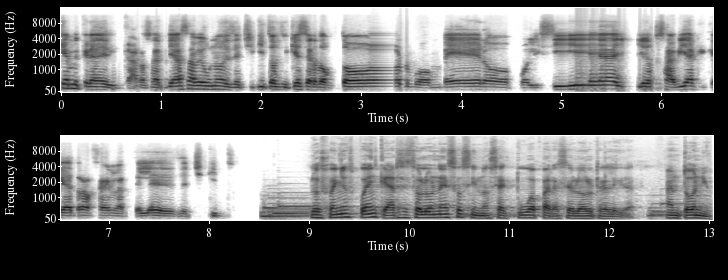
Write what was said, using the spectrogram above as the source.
qué me quería dedicar. O sea, ya sabe uno desde chiquito si quiere ser doctor, bombero, policía, yo sabía que quería trabajar en la tele desde chiquito. Los sueños pueden quedarse solo en eso si no se actúa para hacerlo realidad. Antonio,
